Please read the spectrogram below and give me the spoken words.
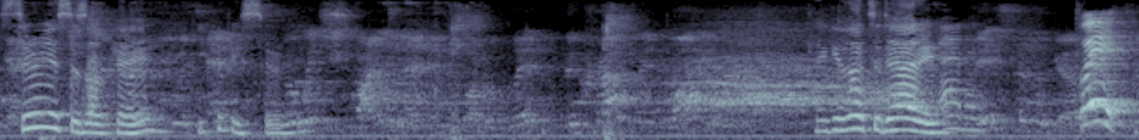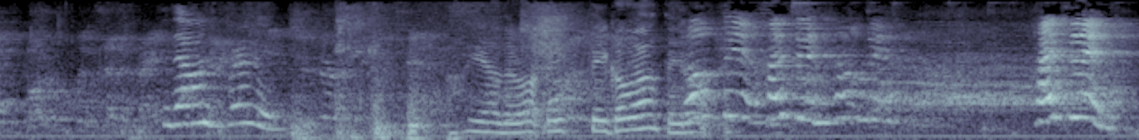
Serious is okay. You could be serious. Okay, give that to Daddy. Wait. That one's burning. Oh, yeah, they're all, they they go out. They don't. Help me, Hudson, help me. Hudson!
